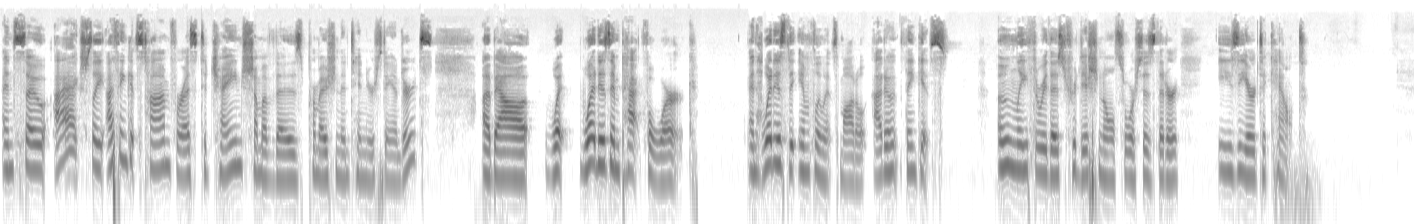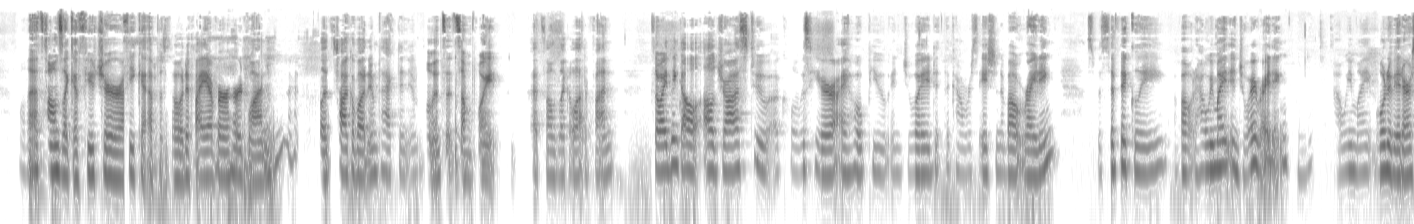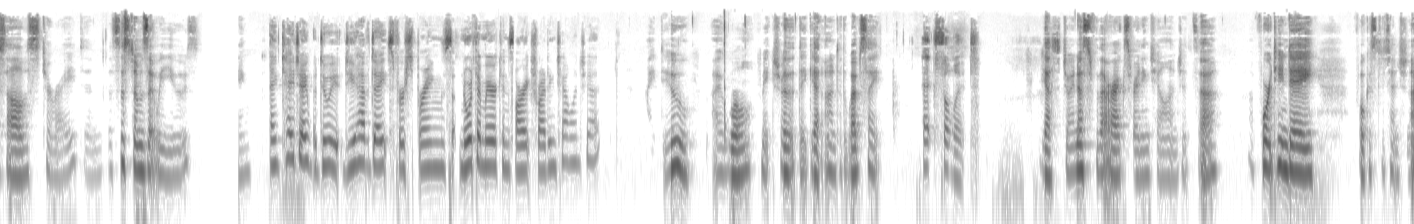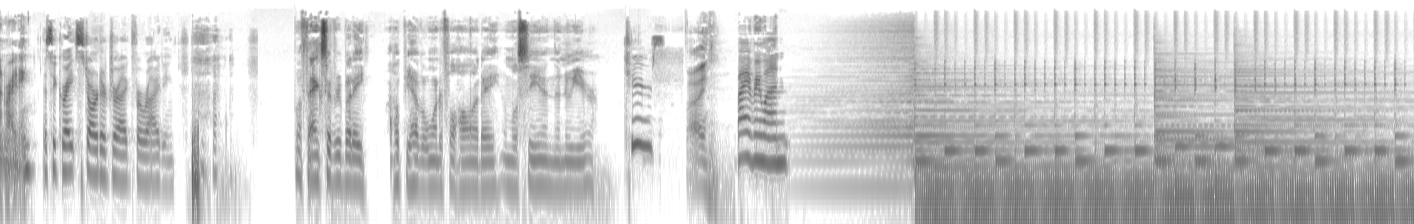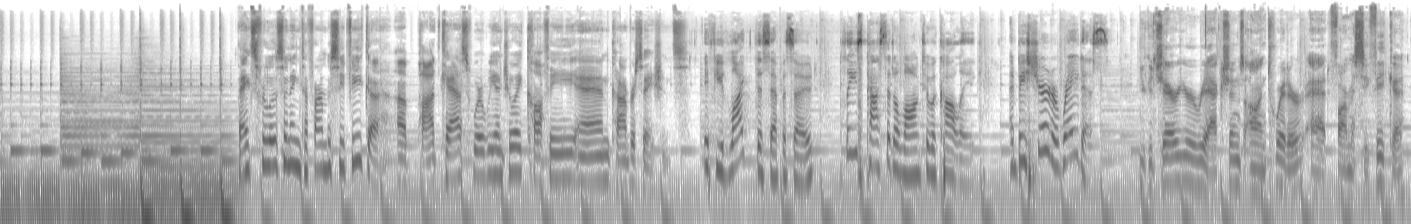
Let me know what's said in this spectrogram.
And so I actually I think it's time for us to change some of those promotion and tenure standards about what what is impactful work and what is the influence model. I don't think it's only through those traditional sources that are easier to count. Well, that sounds like a future Fika episode if I ever heard one. Let's talk about impact and influence at some point. That sounds like a lot of fun. So I think I'll I'll draw us to a close here. I hope you enjoyed the conversation about writing, specifically about how we might enjoy writing, mm-hmm. how we might motivate ourselves to write, and the systems that we use. And KJ, do we do you have dates for spring's North American RX Writing Challenge yet? I do. I will make sure that they get onto the website. Excellent. Yes, join us for the RX Writing Challenge. It's a 14 day focused attention on writing. It's a great starter drug for writing. well, thanks everybody. I hope you have a wonderful holiday, and we'll see you in the new year. Cheers. Bye. Bye, everyone. Thanks for listening to Pharmacy Fika, a podcast where we enjoy coffee and conversations. If you liked this episode, please pass it along to a colleague and be sure to rate us. You can share your reactions on Twitter at Pharmacy Fika,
